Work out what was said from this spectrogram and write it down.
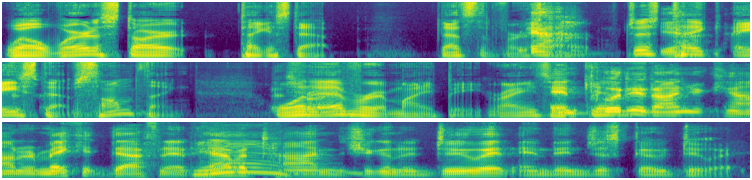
Well, where to start? Take a step. That's the first Yeah. step. Just Yeah. take a step, something, That's whatever it might be, right? So and get- put it on your calendar. Make it definite. Have a time that you're going to do it, and then just go do it.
